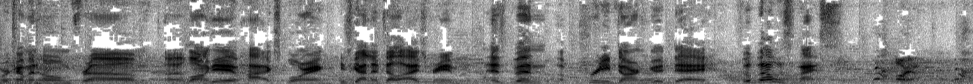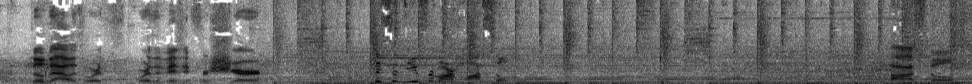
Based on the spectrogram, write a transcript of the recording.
We're coming home from a long day of hot exploring. He's got Nutella ice cream. It's been a pretty darn good day. Bilbao was nice. Oh yeah. Bilbao is worth worth a visit for sure. This is a view from our hostel. Hostel.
